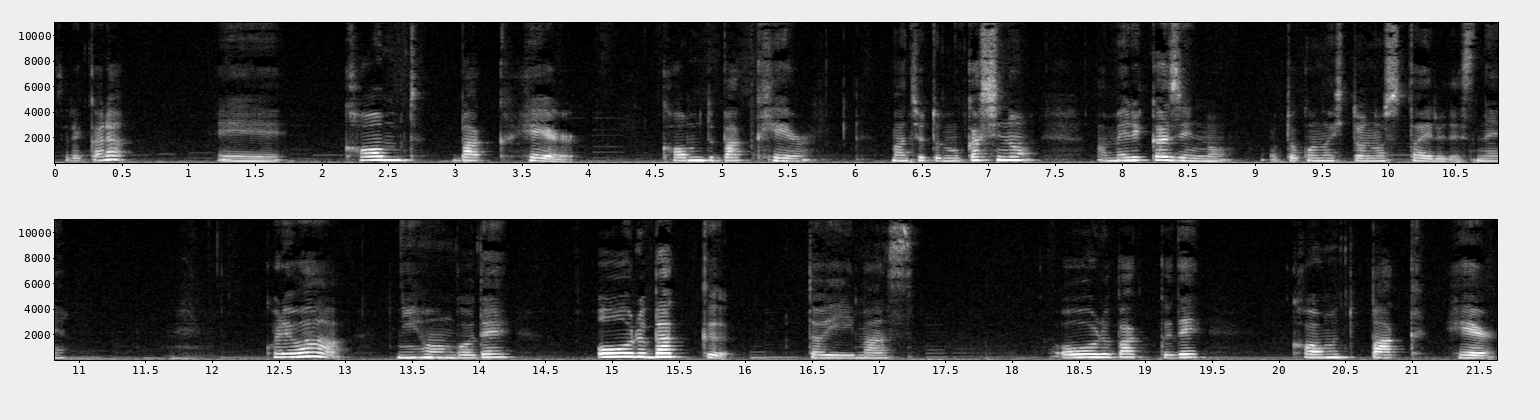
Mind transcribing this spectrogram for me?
それから、えー、combed back hair combed back hair まあちょっと昔のアメリカ人の男の人のスタイルですね。これは日本語でオールバックと言います。オールバックで combed back hair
